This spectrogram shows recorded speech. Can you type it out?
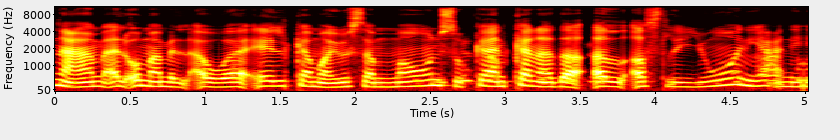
نعم الأمم الأوائل كما يسمون سكان كندا الأصليون يعني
